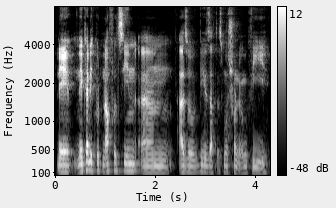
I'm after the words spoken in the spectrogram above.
Nee, nee, kann ich gut nachvollziehen. Ähm, also, wie gesagt, es muss schon irgendwie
